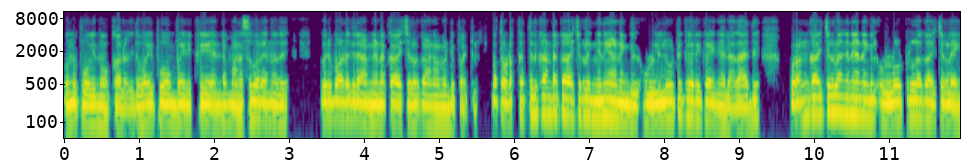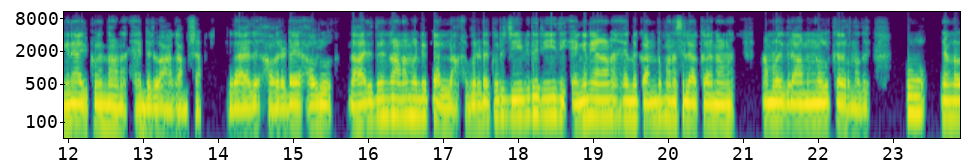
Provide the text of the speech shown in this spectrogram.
ഒന്ന് പോയി നോക്കാലോ. ഇതുവഴി പോകുമ്പോൾ എനിക്ക് എന്റെ മനസ്സ് പറയുന്നത് ഒരുപാട് ഗ്രാമീണ കാഴ്ചകൾ കാണാൻ വേണ്ടി പറ്റും. അപ്പൊ തുടക്കത്തിൽ കണ്ട കാഴ്ചകൾ ഇങ്ങനെയാണെങ്കിൽ ഉള്ളിലോട്ട് കയറി കഴിഞ്ഞാൽ അതായത് പുറം കാഴ്ചകൾ അങ്ങനെയാണെങ്കിൽ ഉള്ളോട്ടുള്ള കാഴ്ചകൾ എങ്ങനെയായിരിക്കും എന്നാണ് എന്റെ ഒരു ആകാംക്ഷ. അതായത് അവരുടെ ആ ഒരു ദാരിദ്ര്യം കാണാൻ വേണ്ടിയിട്ടല്ല ഇവരുടെയൊക്കെ ഒരു ജീവിത രീതി എങ്ങനെയാണ് എന്ന് കണ്ടു മനസ്സിലാക്കാനാണ് നമ്മൾ ഗ്രാമങ്ങളിൽ കയറുന്നത്. അപ്പോ ഞങ്ങൾ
